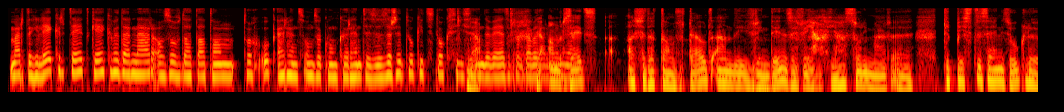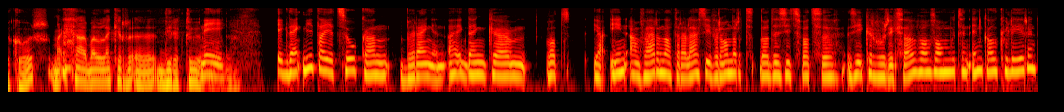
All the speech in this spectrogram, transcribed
Maar tegelijkertijd kijken we daarnaar alsof dat, dat dan toch ook ergens onze concurrent is. Dus er zit ook iets toxisch Ja. aan de wijze waarop dat we Ja, anderzijds, als je dat dan vertelt aan die vriendin, zeg je van ja, ja sorry, maar eh typiste zijn is ook leuk hoor. Maar ik ga wel lekker eh, directeur Nee. worden. Ik denk niet dat je het zo kan brengen. Ah, Ik denk ehm, wat ja, één aanvaarden dat de relatie verandert, dat is iets wat ze zeker voor zichzelf al zal moeten incalculeren.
